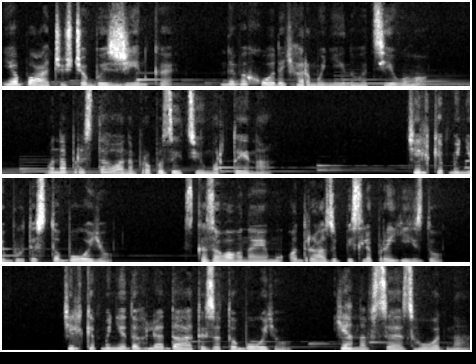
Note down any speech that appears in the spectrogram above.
я бачу, що без жінки не виходить гармонійного цілого. Вона пристала на пропозицію Мартина. Тільки б мені бути з тобою, сказала вона йому одразу після приїзду. Тільки б мені доглядати за тобою, я на все згодна.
